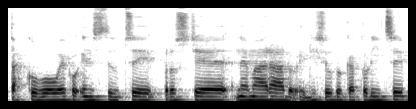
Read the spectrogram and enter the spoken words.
takovou, jako instituci prostě nemá rádo. I když jsou to katolíci,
